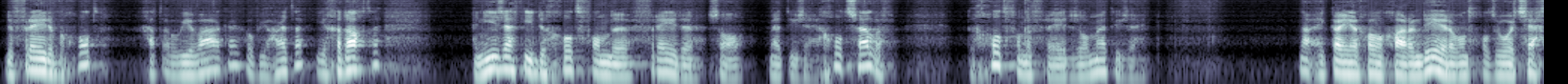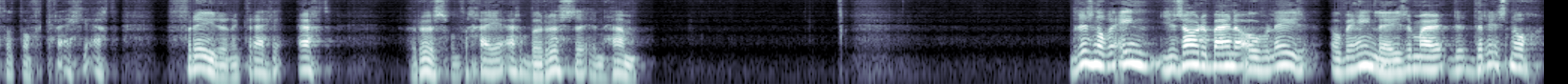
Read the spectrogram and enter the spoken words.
de vrede van God gaat over je waken, over je harten, je gedachten. En hier zegt hij, de God van de vrede zal met u zijn. God zelf, de God van de vrede zal met u zijn. Nou, ik kan je gewoon garanderen, want Gods woord zegt dat, dan krijg je echt vrede, dan krijg je echt rust, want dan ga je echt berusten in Hem. Er is nog één, je zou er bijna overheen lezen, maar er is nog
